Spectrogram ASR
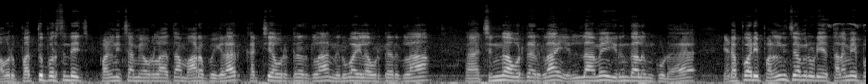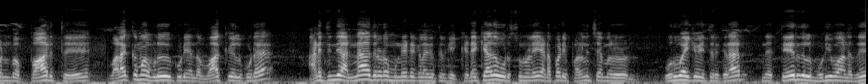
அவர் பத்து பர்சன்டேஜ் பழனிசாமி அவர்களாக தான் மாறப்போகிறார். கட்சி அவர்கிட்ட இருக்கலாம் நிர்வாகிகள் அவர்கிட்ட இருக்கலாம் சின்ன அவர்கிட்ட இருக்கலாம் எல்லாமே இருந்தாலும் கூட எடப்பாடி பழனிசாமியுடைய தலைமை பண்பை பார்த்து வழக்கமாக விழுகக்கூடிய அந்த வாக்குகள் கூட அனைத்து இந்திய அண்ணா திராவிட முன்னேற்ற கழகத்திற்கு கிடைக்காத ஒரு சூழ்நிலையை எடப்பாடி பழனிசாமி அவர்கள் உருவாக்கி வைத்திருக்கிறார். இந்த தேர்தல் முடிவானது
